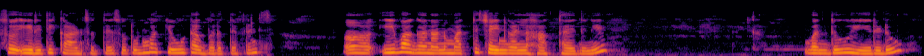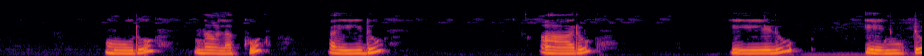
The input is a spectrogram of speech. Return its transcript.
ಸೊ, ಈ ರೀತಿ ಕಾಣಿಸುತ್ತೆ. ಸೊ, ತುಂಬ ಕ್ಯೂಟಾಗಿ ಬರುತ್ತೆ ಫ್ರೆಂಡ್ಸ್. ಇವಾಗ ನಾನು ಮತ್ತೆ ಚೈನ್ಗಳನ್ನ ಹಾಕ್ತಾಯಿದ್ದೀನಿ ಒಂದು, ಎರಡು, ಮೂರು, ನಾಲ್ಕು, ಐದು, ಆರು, ಏಳು, ಎಂಟು,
